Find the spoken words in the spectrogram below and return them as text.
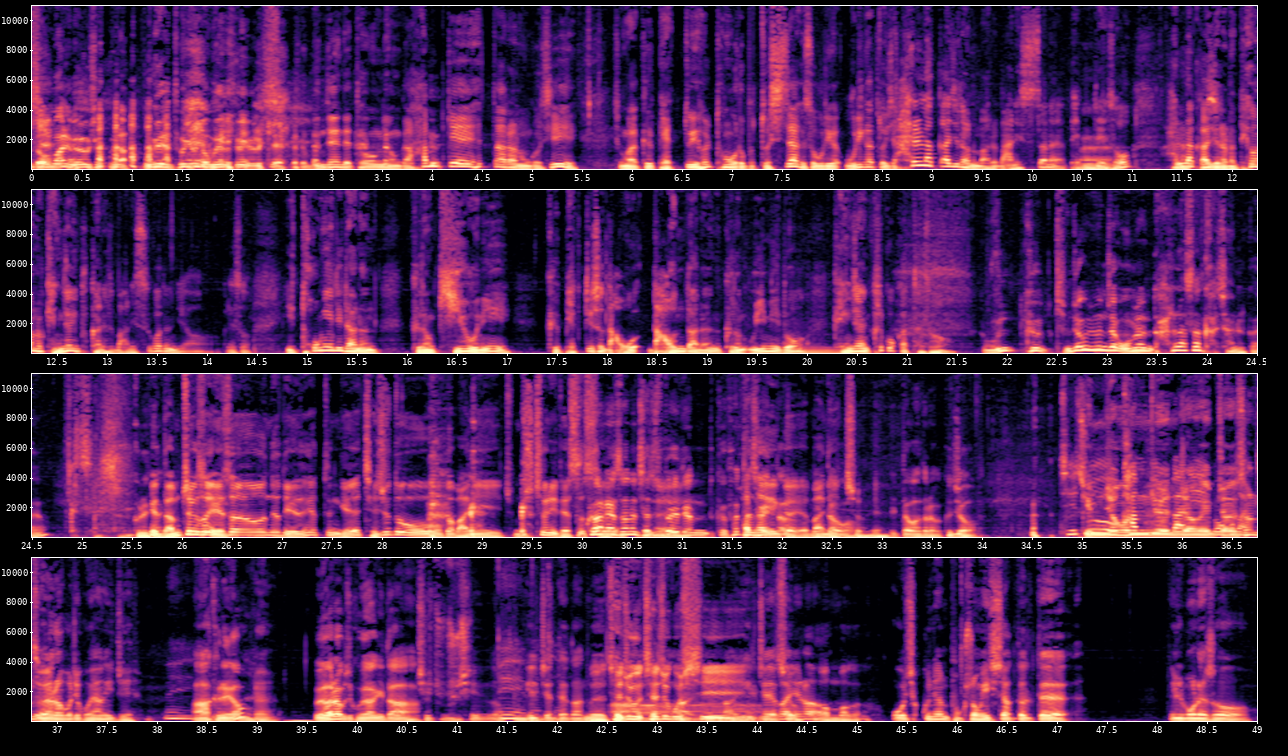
너무 많이 외우셨구나. 우리 대통령 노무현 대통령 이렇게. 그래서 문재인 대통령과 함께 했다라는 것이 정말 그 백두의 혈통으로부터 시작해서 우리가 우리가 또 이제 한라까지라는 말을 많이 쓰잖아요. 백두에서 네. 한라까지라는 표현을 굉장히 북한에서 많이 쓰거든요. 그래서 이 통일이라는 그런 기운이 그 백두에서 나오, 나온다는 그런 의미도 음. 굉장히 클 것 같아서 그, 문, 그 김정은 위원장 오면 한라산 가지 않을까요? 그러니까 남쪽에서 예선에도 예상했던 게 제주도가 많이 좀 추천이 됐었어요. 북한에서는 제주도에 네. 대한 그 판타지가 환상이 있다, 그 많이 있다고, 있죠. 예. 있다고 하더라고요. 그죠? 제주 김정은 위원장의 입장에서는 먹어봤죠. 외할아버지 고향이지. 네. 아 그래요? 네. 외할아버지 고향이다. 제주 출신 네, 일제. 때가 네, 제주 제주고시 아, 일제가 그렇죠? 아니라 엄마가 59년 북송이 시작될 때 일본에서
